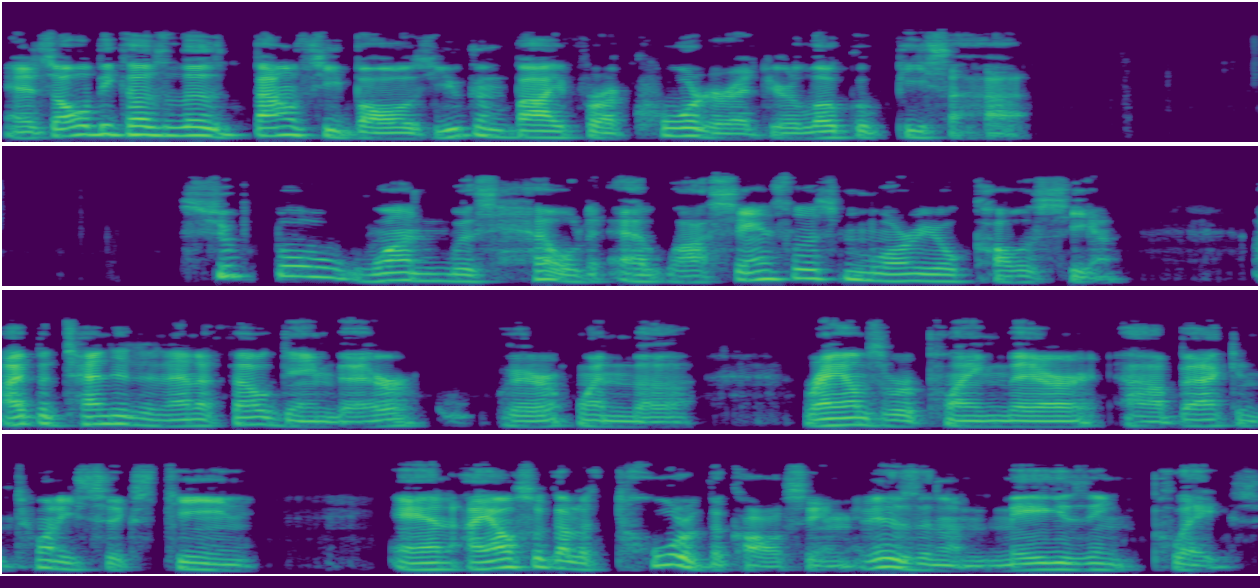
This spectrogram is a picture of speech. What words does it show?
And it's all because of those bouncy balls you can buy for a quarter at your local Pizza Hut. Super Bowl one was held at Los Angeles Memorial Coliseum. I've attended an NFL game there where when the Rams were playing there uh, back in 2016. And I also got a tour of the Coliseum. It is an amazing place.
